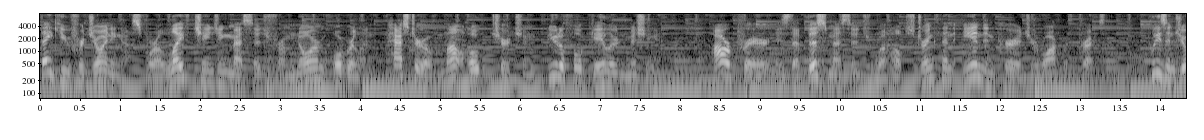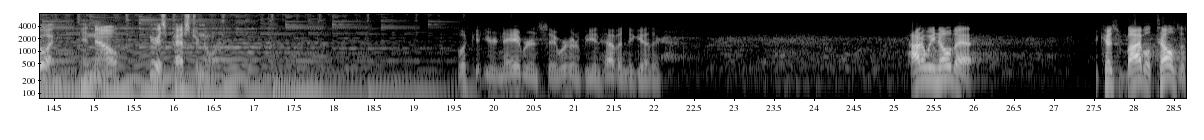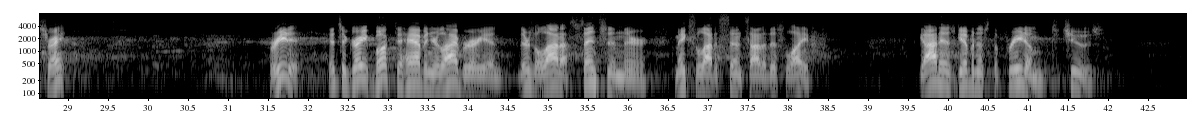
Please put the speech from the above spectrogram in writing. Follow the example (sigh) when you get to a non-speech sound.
Thank you for joining us for a life changing message from Norm Oberlin, pastor of Mount Hope Church in beautiful Gaylord, Michigan. Our prayer is that this message will help strengthen and encourage your walk with Christ. Please enjoy. And now, here is Pastor Norm. Look at your neighbor and say, We're going to be in heaven together. How do we know that? Because the Bible tells us, right? Read it. It's a great book to have in your library, and there's a lot of sense in there. Makes a lot of sense out of this life. God has given us the freedom to choose.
